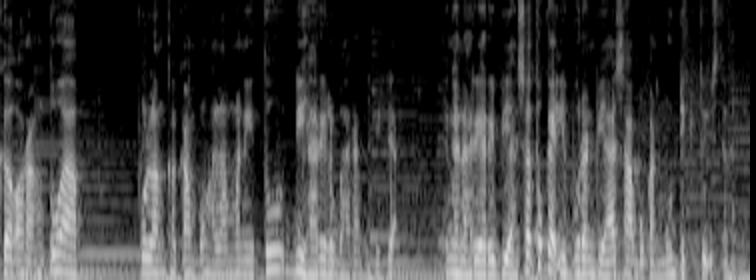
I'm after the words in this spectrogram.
ke orang tua pulang ke kampung halaman itu di hari lebaran beda. Dengan hari-hari biasa tuh kayak liburan biasa bukan mudik itu istilahnya.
